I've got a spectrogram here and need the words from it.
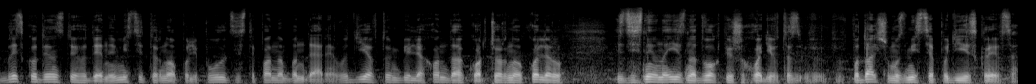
Близько 11 години в місті Тернополі по вулиці Степана Бандери водій автомобіля Honda Accord чорного кольору здійснив наїзд на двох пішоходів та в подальшому з місця події скрився.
